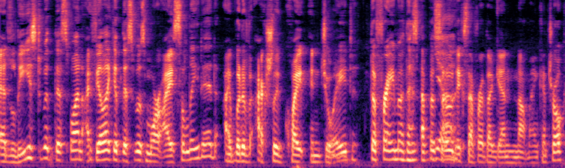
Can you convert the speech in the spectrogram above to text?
at least with this one, I feel like if this was more isolated, I would have actually quite enjoyed the frame of this episode, Yeah. except for the, again, not mind control.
